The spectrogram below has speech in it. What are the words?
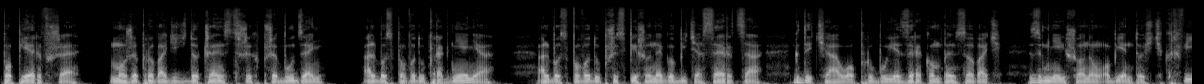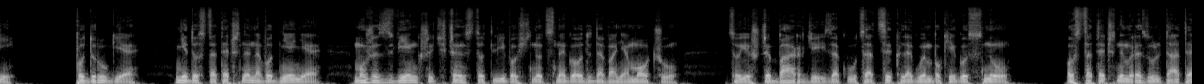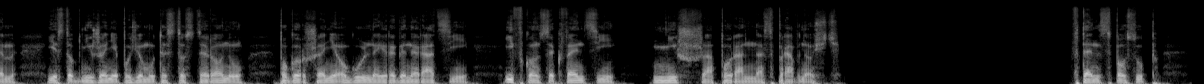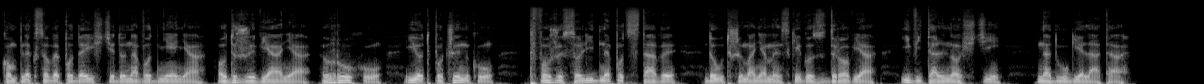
Po pierwsze, może prowadzić do częstszych przebudzeń, albo z powodu pragnienia, albo z powodu przyspieszonego bicia serca, gdy ciało próbuje zrekompensować zmniejszoną objętość krwi. Po drugie, niedostateczne nawodnienie może zwiększyć częstotliwość nocnego oddawania moczu, co jeszcze bardziej zakłóca cykle głębokiego snu. Ostatecznym rezultatem jest obniżenie poziomu testosteronu, pogorszenie ogólnej regeneracji i w konsekwencji niższa poranna sprawność. W ten sposób kompleksowe podejście do nawodnienia, odżywiania, ruchu i odpoczynku tworzy solidne podstawy do utrzymania męskiego zdrowia i witalności na długie lata.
